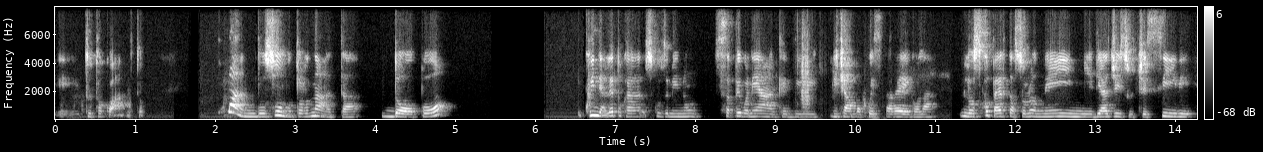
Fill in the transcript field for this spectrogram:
e, tutto quanto. Quando sono tornata dopo, quindi all'epoca, scusami, non sapevo neanche di diciamo, questa regola, l'ho scoperta solo nei miei viaggi successivi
